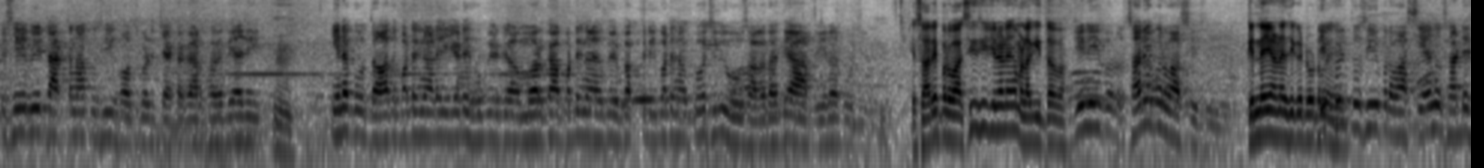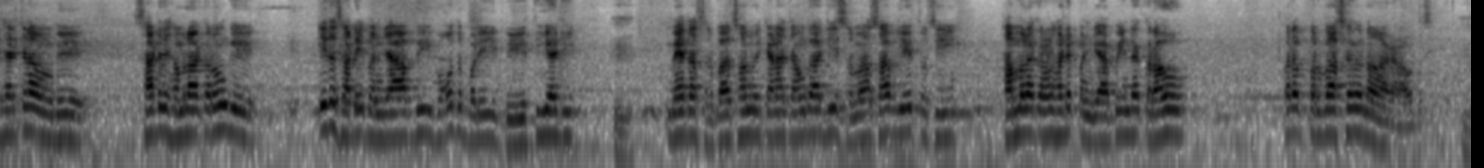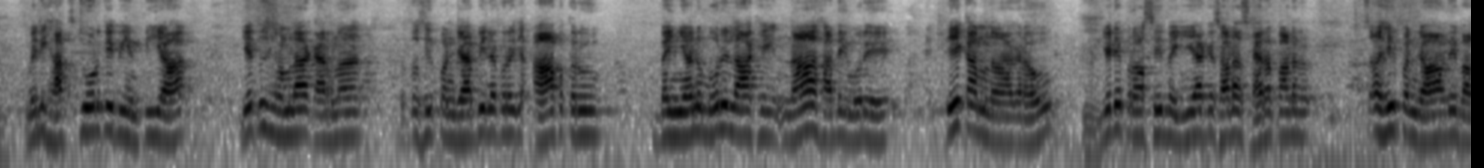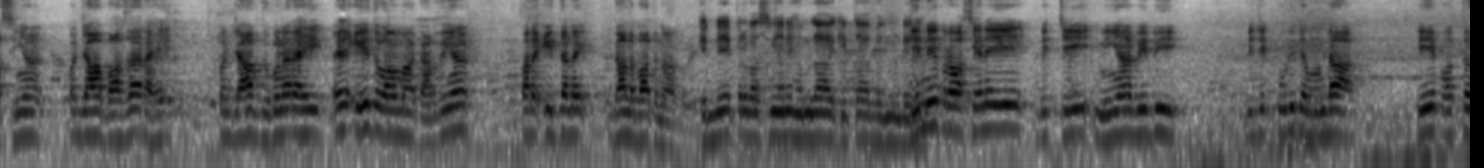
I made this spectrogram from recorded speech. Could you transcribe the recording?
ਕਿਸੇ ਵੀ ਟੱਕ ਨਾਲ ਤੁਸੀਂ ਹਸਪੀਟਲ ਚੈੱਕ ਕਰ ਸਕਦੇ ਆ ਜੀ। ਹੂੰ। ਇਹਨਾਂ ਕੋਲ ਦਾਤ ਵੱਢਣ ਵਾਲੇ ਜਿਹੜੇ ਹੋਗੇ ਜਾਂ ਮੁਰਗਾ ਵੱਢਣ ਵਾਲੇ ਹੋਗੇ ਬੱਕਰੀ ਵੱਢਣ ਵਾਲਾ ਕੁਝ ਵੀ ਹੋ ਸਕਦਾ ਹਥਿਆਰ ਸੀ ਇਹਨਾਂ ਕੋਲ ਜੀ। ਇਹ ਸਾਰੇ ਪ੍ਰਵਾਸੀ ਸੀ ਜਿਨ੍ਹਾਂ ਨੇ ਹਮਲਾ ਕੀਤਾ ਵਾ? ਜਿਹਨੇ ਪਰ- ਸਾਰੇ ਪ੍ਰਵਾਸੀ ਸੀ ਜੀ। ਕਿੰਨੇ ਜਾਣੇ ਸੀਗੇ ਟੋਟਲ ਦੇਖੋ ਜੀ ਤੁਸੀਂ ਪ੍ਰਵਾਸੀਆਂ ਨੂੰ ਸਾਡੇ ਸਿਰ ਚੜਾਉਂਗੇ ਸਾਡੇ ਤੇ ਹਮਲਾ ਕਰੋਗੇ ਇਹ ਤਾਂ ਸਾਡੇ ਪੰਜਾਬ ਦੀ ਬਹੁਤ ਬੜੀ ਬੇਇੱਜ਼ਤੀ ਆ ਜੀ। ਮੈਂ ਤਾਂ ਸਰਪੰਚ ਸਾਹਿਬ ਨੂੰ ਇਹ ਕਹਿਣਾ ਚਾਹੂੰਗਾ ਜੀ ਸਰਪੰਚ ਸਾਹਿਬ ਜੇ ਤੁਸੀਂ ਹਮਲਾ ਕਰਾਉਣਾ ਸਾਡੇ ਪੰਜਾਬੀ ਦਾ ਕਰਾਓ ਪਰ ਪ੍ਰਵਾਸੀਆਂ ਦਾ ਨਾ ਕਰਾਓ ਤੁਸੀਂ। ਮੇਰੀ ਹੱਥ ਜੋੜ ਕੇ ਬੇਨਤੀ ਆ ਜੇ ਤੁਸੀਂ ਹਮਲਾ ਕਰਨਾ ਤਾਂ ਤੁਸੀਂ ਪੰਜਾਬੀ ਨਾ ਕਰੋ ਜਾਂ ਆਪ ਕਰੋ ਬਈਆਂ ਨੂੰ ਮੋਹਰੇ ਲਾ ਕੇ ਨਾ ਸਾਡੇ ਮੋਹਰੇ ਇਹ ਕੰਮ ਨਾ ਕਰਾਓ ਜਿਹੜੇ ਪ੍ਰਵਾਸੀ ਬਈਏ ਆ ਕਿ ਸਾਡਾ ਸਿਰ ਪੜਨ ਅਸੀਂ ਪੰਜਾਬ ਦੇ ਵਾਸੀਆਂ ਪੰਜਾਬ ਵਸਦਾ ਰਹੇ ਪੰਜਾਬ ਦੁਗਣਾ ਰਹੇ ਇਹ ਇਹ ਦੁਆਵਾਂ ਕਰਦੇ ਆ ਪਰ ਇਦਾਂ ਦੀ ਗੱਲਬਾਤ ਨਾ ਹੋਵੇ। ਕਿੰਨੇ ਪ੍ਰਵਾਸੀਆਂ ਨੇ ਹਮਲਾ ਕੀਤਾ ਬ- ਮੁੰਡੇ ਤੇ? ਜਿੰਨੇ ਪ੍ਰਵਾਸੀਆਂ ਨੇ ਇਹ ਵਿੱਚ ਹੀ ਮੀਆਂ ਬੀਬੀ ਵਿੱਚ ਕੁੜੀ ਤੇ ਮੁੰਡਾ ਇਹ ਪੁੱਤ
